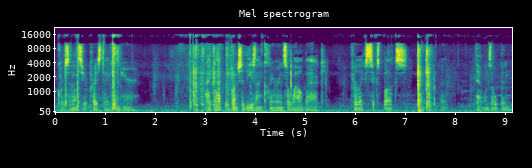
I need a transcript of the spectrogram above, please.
Of course, I don't see a price tag in here. I got a bunch of these on clearance a while back for like six bucks, but that one's open.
